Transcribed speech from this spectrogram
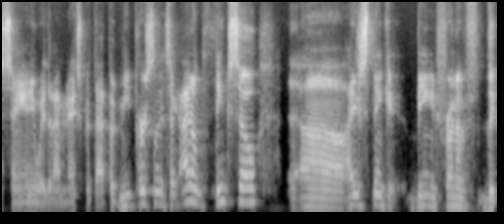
saying anyway that I'm an expert at that but me personally it's like I don't think so uh, I just think being in front of the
